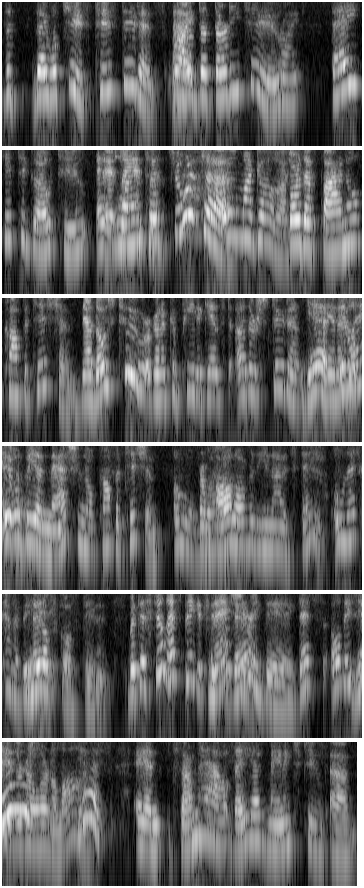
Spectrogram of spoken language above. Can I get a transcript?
The, they will choose two students out of the 32. Right. They get to go to Atlanta. Atlanta, Georgia Oh my gosh. for the final competition. Now, those two are going to compete against other students Yes, in it'll, Atlanta. it will be a national competition oh, from wow. all over the United States. Oh, that's kind of big. Middle school students. But that's still, that's big. It's, It's national. very big. That's, oh, these kids are going to learn a lot. Yes, and somehow they have managed to um,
